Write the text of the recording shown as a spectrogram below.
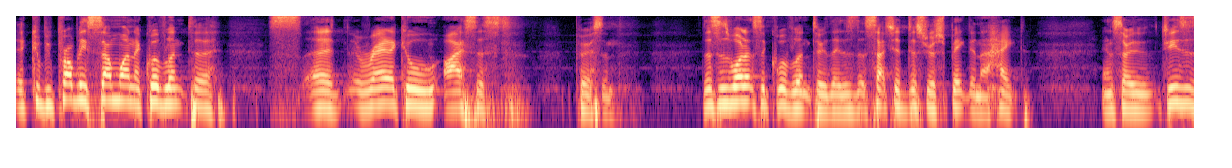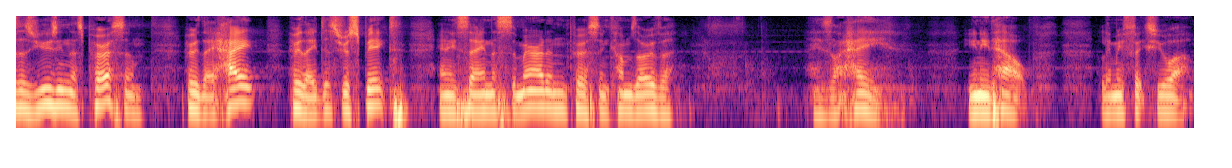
it could be probably someone equivalent to a radical ISIS person. This is what it's equivalent to. There's such a disrespect and a hate. And so Jesus is using this person who they hate, who they disrespect, and he's saying the Samaritan person comes over He's like, hey, you need help. Let me fix you up.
